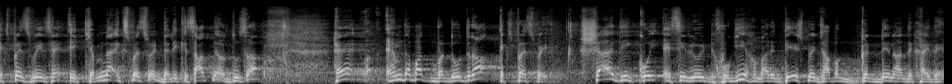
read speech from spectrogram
एक्सप्रेसवेज हैं, एक यमुना एक्सप्रेसवे दिल्ली के साथ में और दूसरा है अहमदाबाद वडोदरा एक्सप्रेसवे शायद ही कोई ऐसी रोड होगी हमारे देश में जहाँ पर गड्ढे ना दिखाई दें।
